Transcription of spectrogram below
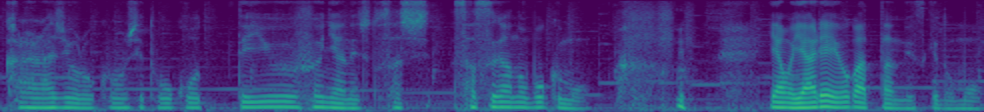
っからラジオ録音して投稿っていう風にはねちょっとささすがの僕も。いやもうやりゃよかったんですけども。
